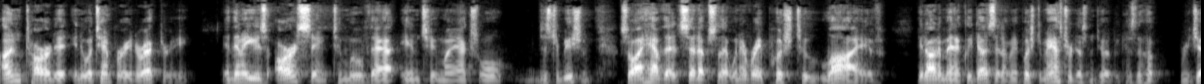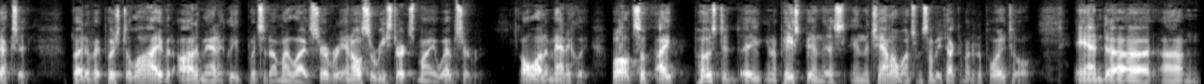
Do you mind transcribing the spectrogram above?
untard it into a temporary directory. And then I use rsync to move that into my actual distribution. So I have that set up so that whenever I push to live, it automatically does it. If I push to master, it doesn't do it because the hook rejects it. But if I push to live, it automatically puts it on my live server and also restarts my web server all automatically. Well, so I posted a, you know, paste bin this in the channel once when somebody talked about a deploy tool. And, uh, um,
